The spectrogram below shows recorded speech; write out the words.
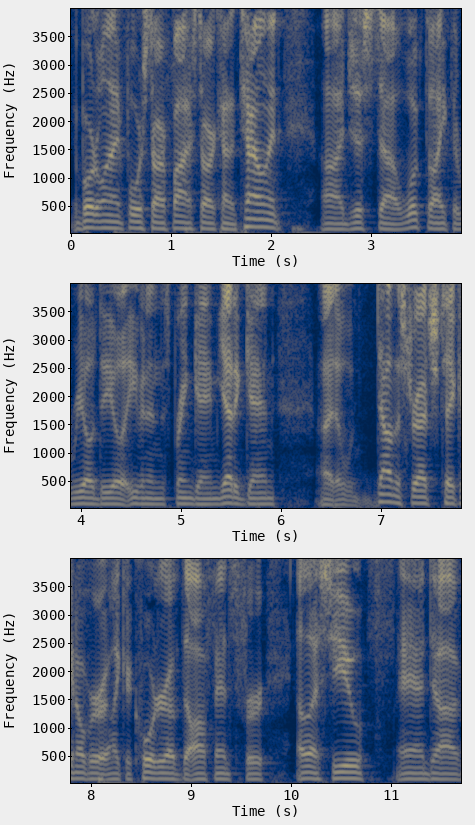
borderline four star, five star kind of talent, uh, just uh, looked like the real deal even in the spring game yet again. Uh, down the stretch, taking over like a quarter of the offense for LSU and uh,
